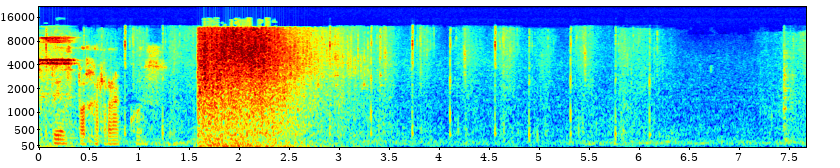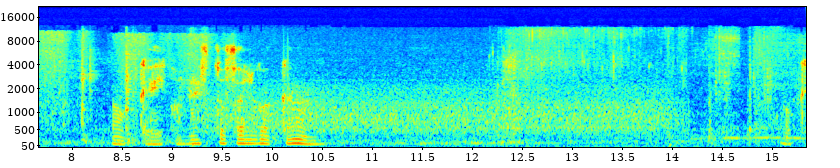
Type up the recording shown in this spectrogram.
Estúpidos pajarracos. Con esto salgo acá. Ok.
